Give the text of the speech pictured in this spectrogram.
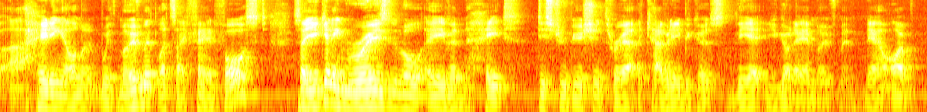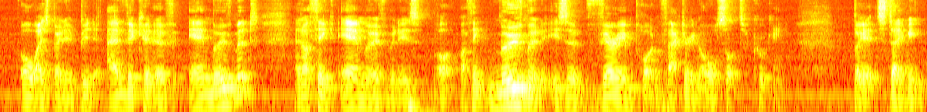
a heating element with movement, let's say fan forced, so you're getting reasonable even heat distribution throughout the cavity because the air, you got air movement. Now, I've always been a big advocate of air movement, and I think air movement is, I think movement is a very important factor in all sorts of cooking, be it steaming,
